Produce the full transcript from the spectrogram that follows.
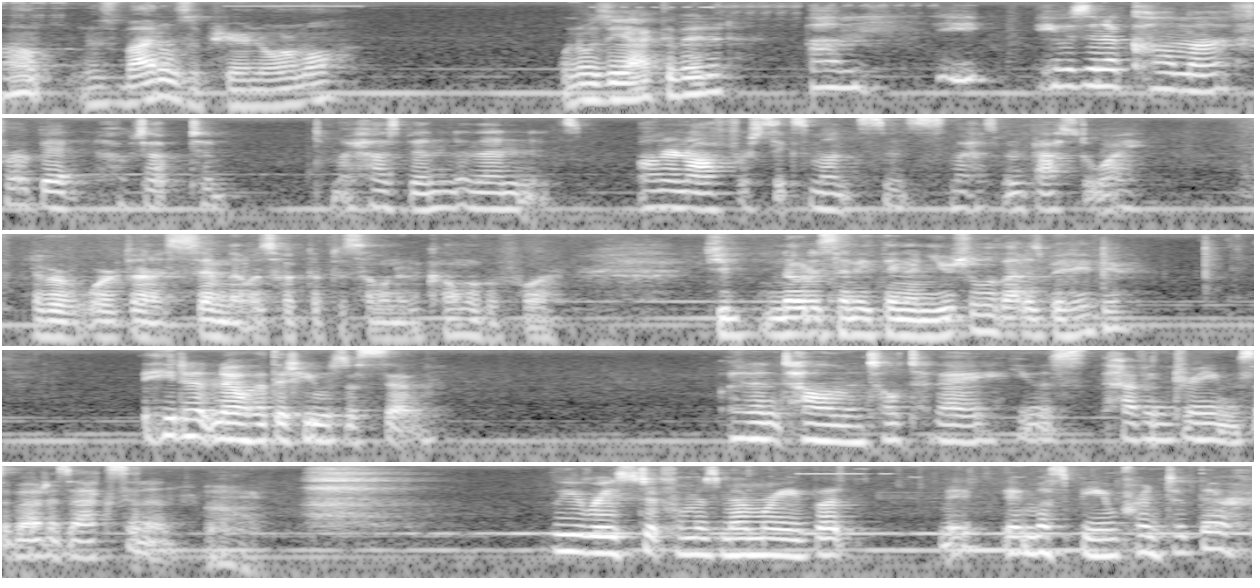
Well, his vitals appear normal. When was he activated? Um, he, he was in a coma for a bit, hooked up to, to my husband, and then it's on and off for six months since my husband passed away. Never worked on a sim that was hooked up to someone in a coma before. Did you notice anything unusual about his behavior? He didn't know that he was a sim. I didn't tell him until today. He was having dreams about his accident. No. We erased it from his memory, but it, it must be imprinted there.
